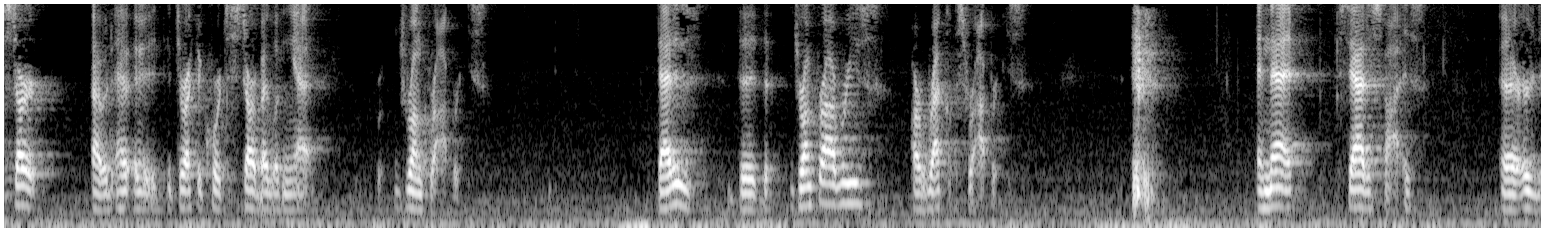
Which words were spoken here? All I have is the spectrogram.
start, I would uh, direct the court to start by looking at drunk robberies. That is, the drunk robberies are reckless robberies. And that satisfies uh, or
